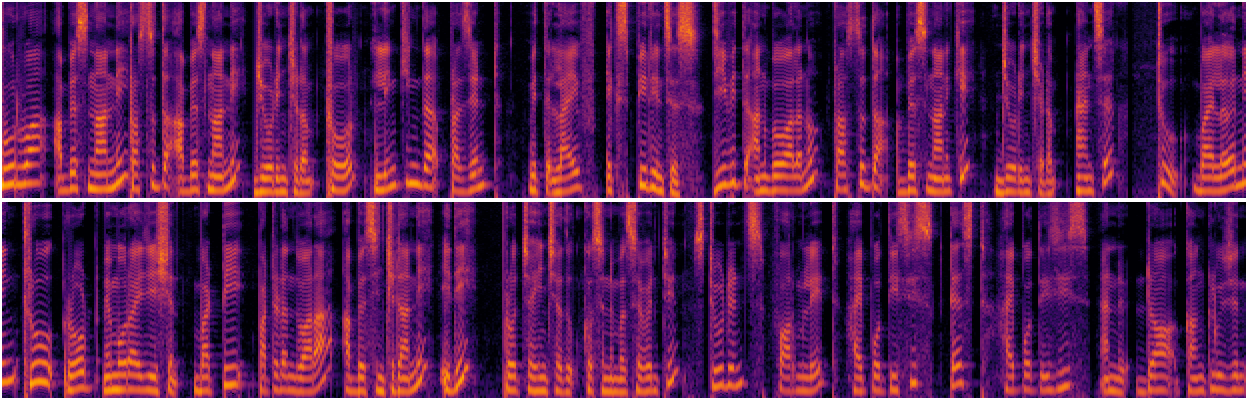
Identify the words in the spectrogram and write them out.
పూర్వ అభ్యసనాన్ని ప్రస్తుత అభ్యసనాన్ని జోడించడం. Four linking the present with life experiences జీవిత అనుభవాలను ప్రస్తుత అభ్యసనానికి జోడించడం. Answer two by learning through rote memorisation బట్టి పట్టడం ద్వారా అభ్యసించడాన్ని ఇది ప్రోత్సహించదు. Question number seventeen students formulate hypothesis test hypothesis and draw conclusion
